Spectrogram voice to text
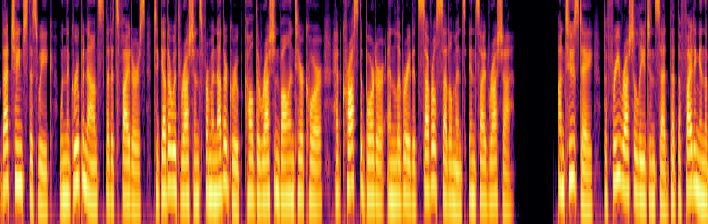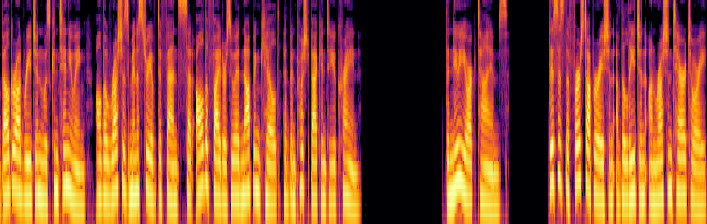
That changed this week when the group announced that its fighters, together with Russians from another group called the Russian Volunteer Corps, had crossed the border and liberated several settlements inside Russia. On Tuesday, the Free Russia Legion said that the fighting in the Belgorod region was continuing, although Russia's Ministry of Defense said all the fighters who had not been killed had been pushed back into Ukraine. The New York Times. This is the first operation of the Legion on Russian territory,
